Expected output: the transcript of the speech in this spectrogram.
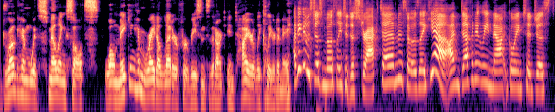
drug him with smelling salts, while making him write a letter for reasons that aren't entirely clear to me. I think it was just mostly to distract him. So it was like, yeah, I'm definitely not going to just.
